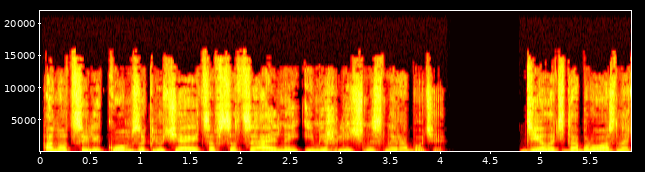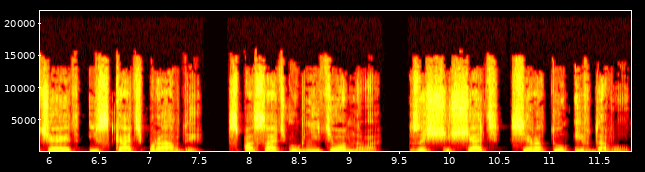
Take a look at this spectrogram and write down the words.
Оно целиком заключается в социальной и межличностной работе. Делать добро означает искать правды, спасать угнетенного, защищать сироту и вдову.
